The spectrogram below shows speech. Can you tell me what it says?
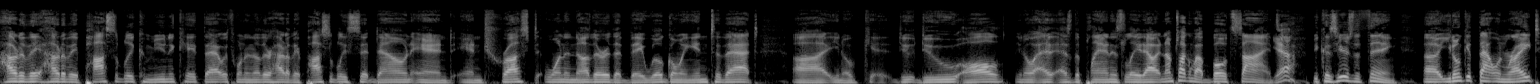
How do they how do they possibly communicate that with one another? How do they possibly sit down and and trust one another that they will going into that? Uh, you know, do do all you know as, as the plan is laid out, and I'm talking about both sides. Yeah. Because here's the thing: uh, you don't get that one right,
